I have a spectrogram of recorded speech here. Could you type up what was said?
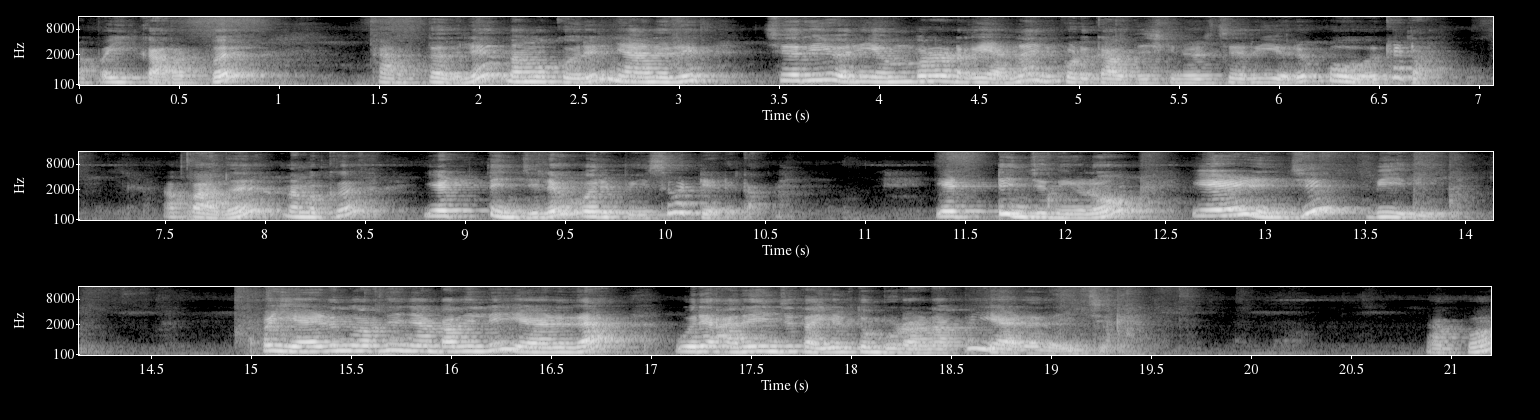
അപ്പോൾ ഈ കറുപ്പ് കറുത്തതിൽ നമുക്കൊരു ഞാനൊരു ചെറിയൊരു എംബ്രോയ്ഡറിയാണ് അതിന് കൊടുക്കാൻ ഉദ്ദേശിക്കുന്നത്. ഒരു ചെറിയൊരു പൂവ് കേട്ടോ. അപ്പോൾ അത് നമുക്ക് എട്ടിഞ്ചിൽ ഒരു പീസ് വെട്ടിയെടുക്കാം. എട്ടിഞ്ച് നീളവും ഏഴിഞ്ച് വീതിയും. അപ്പോൾ ഏഴെന്ന് പറഞ്ഞാൽ ഞാൻ പറഞ്ഞില്ലേ? ഏഴര ഒരു അര ഇഞ്ച് തയ്യൽ തുമ്പൂടാണ്. അപ്പോൾ ഏഴര ഇഞ്ച് അപ്പോൾ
